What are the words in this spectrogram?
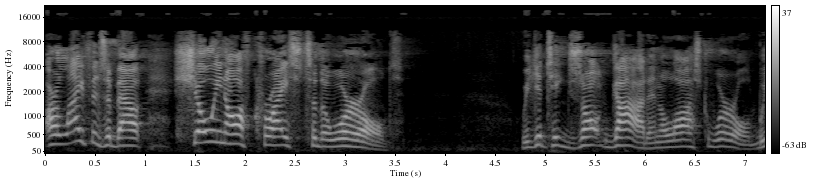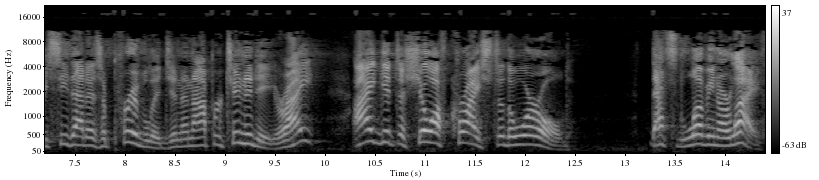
Our life is about showing off Christ to the world. We get to exalt God in a lost world. We see that as a privilege and an opportunity, right? I get to show off Christ to the world. That's loving our life.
